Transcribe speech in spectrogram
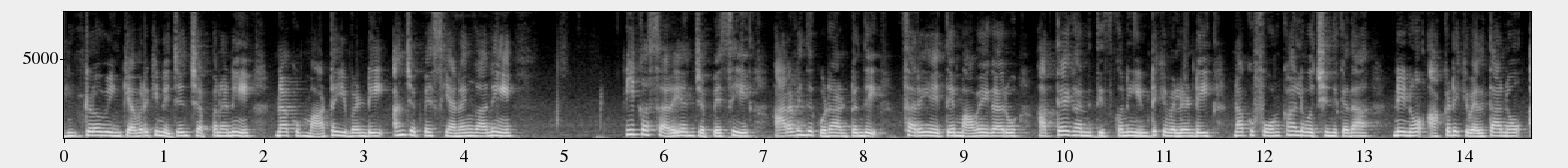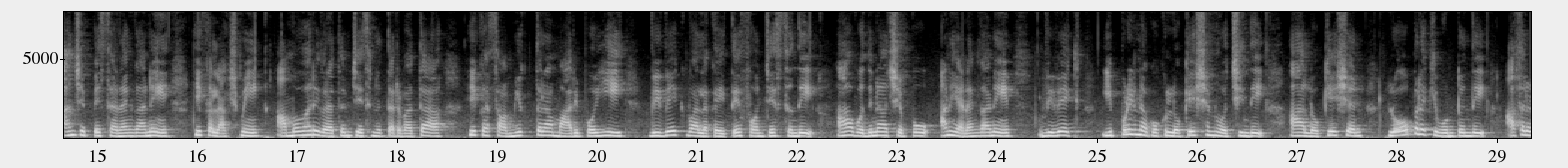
ఇంట్లో ఇంకెవరికి నిజం చెప్పనని నాకు మాట ఇవ్వండి అని చెప్పేసి అనగానే ఇక సరే అని చెప్పేసి అరవింద్ కూడా అంటుంది. సరే అయితే మావయ్య గారు అత్తయ్య గారిని తీసుకొని ఇంటికి వెళ్ళండి. నాకు ఫోన్ కాల్ వచ్చింది కదా నేను అక్కడికి వెళ్తాను అని చెప్పేసి అనగానే ఇక లక్ష్మి అమ్మవారి వ్రతం చేసిన తర్వాత ఇక సంయుక్తలా మారిపోయి వివేక్ వాళ్ళకైతే ఫోన్ చేస్తుంది. ఆ వదినా చెప్పు అని అనగానే వివేక్ ఇప్పుడే నాకు ఒక లొకేషన్ వచ్చింది. ఆ లొకేషన్ లోపలికి ఉంటుంది. అసలు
